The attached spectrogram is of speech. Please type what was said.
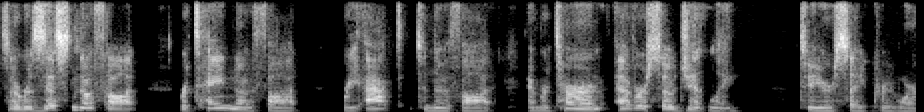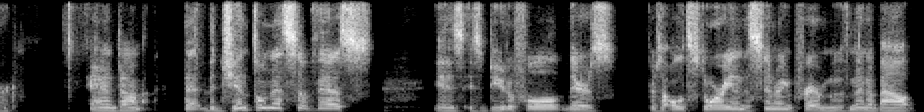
So resist no thought retain no thought react to no thought and return ever so gently to your sacred word. And um, the, the gentleness of this is is beautiful there's there's an old story in the centering prayer movement about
